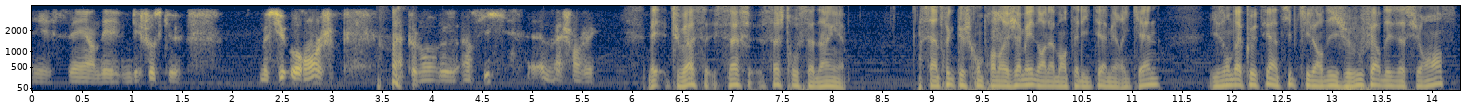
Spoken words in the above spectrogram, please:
et c'est un des, une des choses que Monsieur Orange, appelons-le ainsi, euh, va changer. Mais tu vois, ça, ça, je trouve ça dingue. C'est un truc que je comprendrai jamais dans la mentalité américaine. Ils ont d'un côté un type qui leur dit je vais vous faire des assurances.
